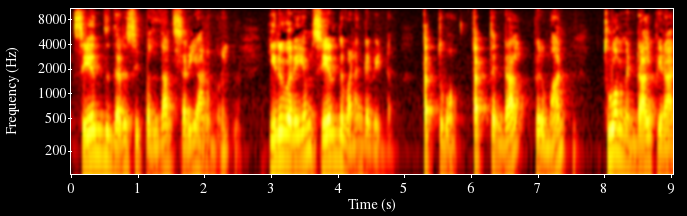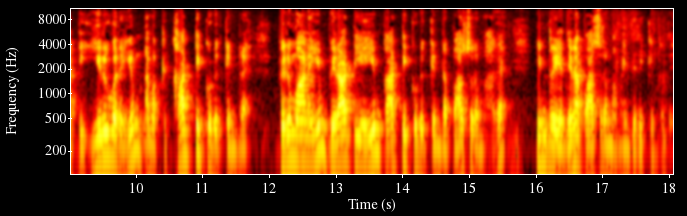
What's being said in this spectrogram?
சேர்ந்து தரிசிப்பதுதான் சரியான முறை. இருவரையும் சேர்ந்து வணங்க வேண்டும். தத்துவம் தத் என்றால் பெருமான் துவம் என்றால் பிராட்டி. இருவரையும் நமக்கு காட்டிக் கொடுக்கின்ற பெருமானையும் பிராட்டியையும் காட்டிக் கொடுக்கின்ற பாசுரமாக இன்றைய தின பாசுரம் அமைந்திருக்கின்றது.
